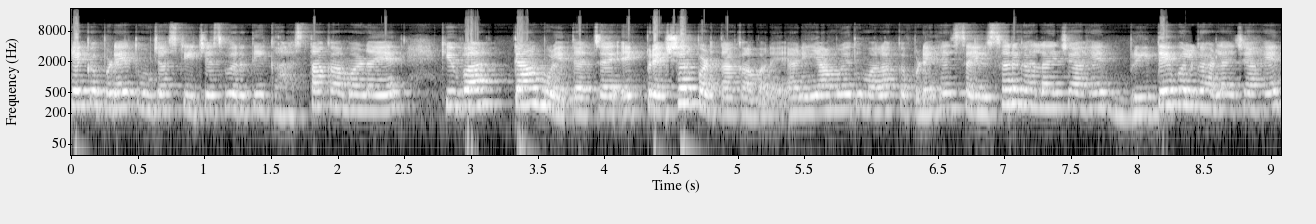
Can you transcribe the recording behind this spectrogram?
हे कपडे तुमच्या स्टिचेसवरती घासता कामा नयेत किंवा त्यामुळे त्याचे एक प्रेशर पडता कामा नये. आणि यामुळे तुम्हाला कपडे हे सैलसर घालायचे आहेत ब्रिदेबल घालायचे आहेत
